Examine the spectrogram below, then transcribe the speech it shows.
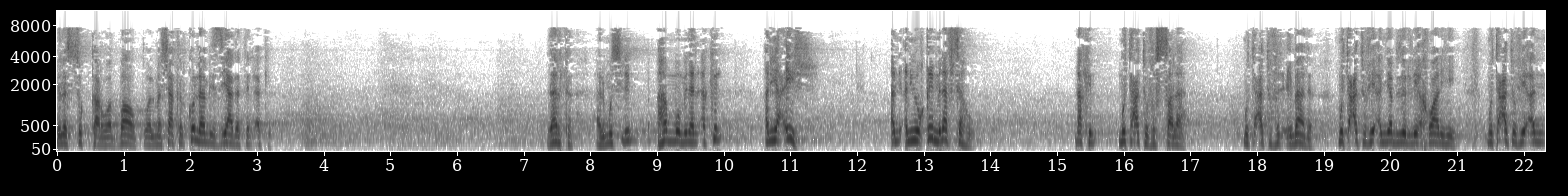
من السكر والضغط والمشاكل كلها بزيادة الأكل. ذلك المسلم همه من الأكل أن يعيش أن أن يقيم نفسه. لكن متعته في الصلاة متعته في العبادة متعته في أن يبذل لإخوانه متعته في أن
